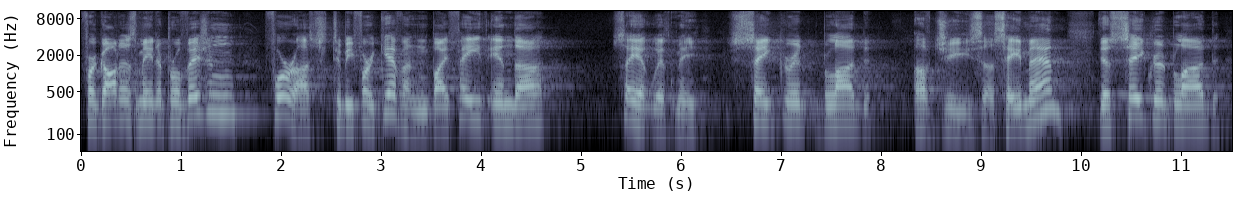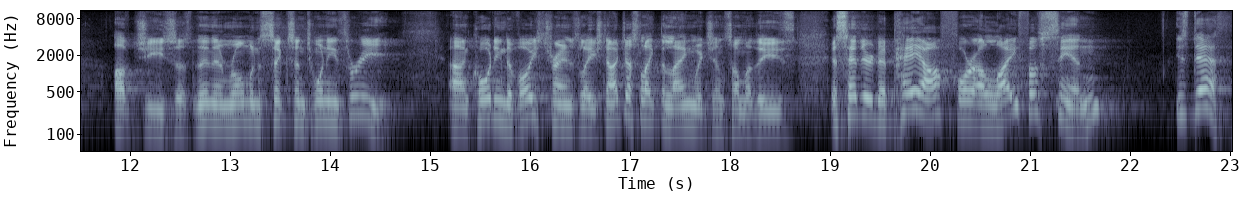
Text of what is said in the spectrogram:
For God has made a provision for us to be forgiven by faith in the, say it with me, sacred blood of Jesus. Amen? The sacred blood of Jesus. And then in Romans 6 and 23, uh, quoting the voice translation, I just like the language in some of these. It said there, the payoff for a life of sin is death.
